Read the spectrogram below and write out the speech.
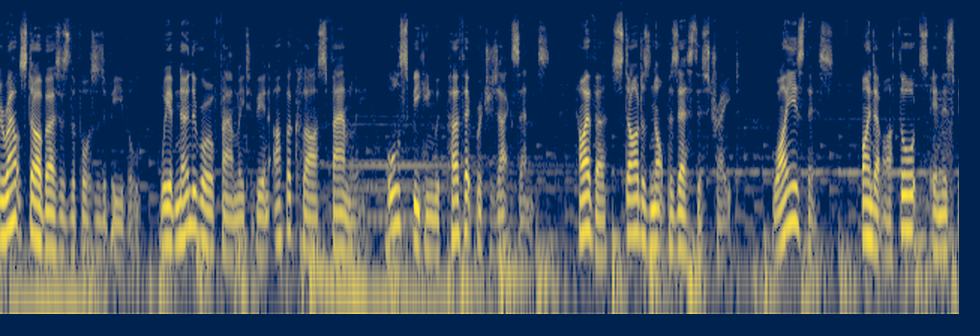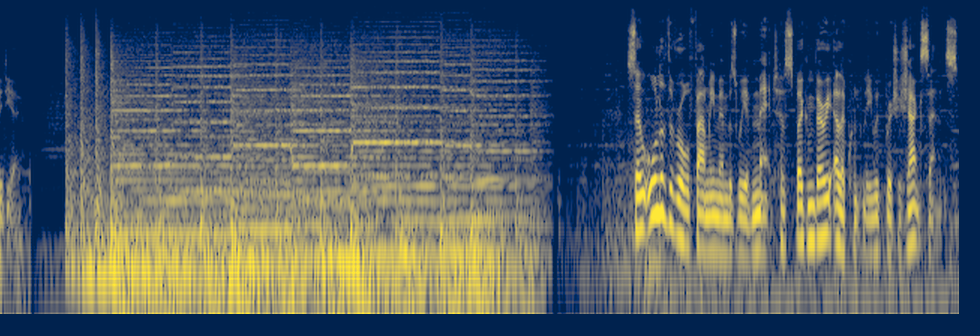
Throughout Star vs. the Forces of Evil, we have known the royal family to be an upper class family, all speaking with perfect British accents. However, Star does not possess this trait. Why is this? Find out our thoughts in this video. So all of the royal family members we have met have spoken very eloquently with British accents.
